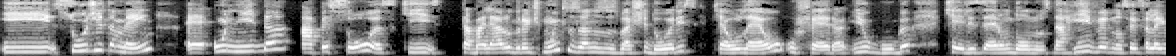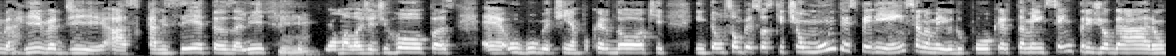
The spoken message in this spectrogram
E surge também é, unida a pessoas que trabalharam durante muitos anos nos bastidores, que é o Léo, o Fera e o Guga, que eles eram donos da River, não sei se você lembra, a River de as camisetas ali, é uma loja de roupas, é, o Guga tinha PokerDoc, então são pessoas que tinham muita experiência no meio do poker, também sempre jogaram,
